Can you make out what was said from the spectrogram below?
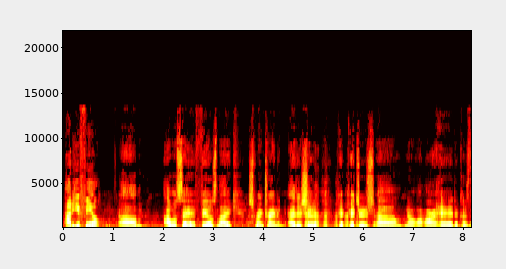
How do you feel? Um, I will say it feels like spring training, as it should. P- pitchers, um, you know, are, are ahead because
